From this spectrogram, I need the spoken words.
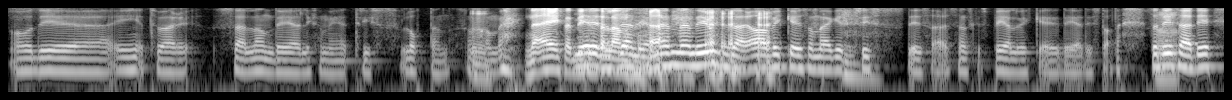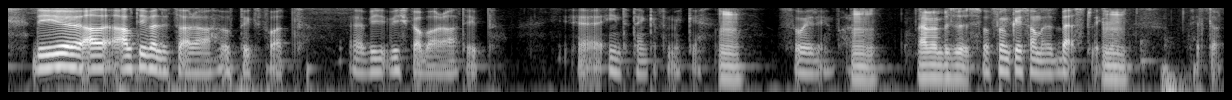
Och det är tyvärr sällan det liksom är trisslotten som Mm. kommer. Nej exakt, det är sällan... men, men det är också så här, ja vilka är det som äger Triss? Det är så här, Svenska Spel, vilka är det? Det är staten. Så det är Mm. så här, det, det är ju all- alltid väldigt så här uppbyggt på att eh, vi, vi ska bara typ eh, inte tänka för mycket. Mm, Så är det ju bara. mm. Nej men precis. Så funkar ju samhället bäst liksom. Mm. Helt klart.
